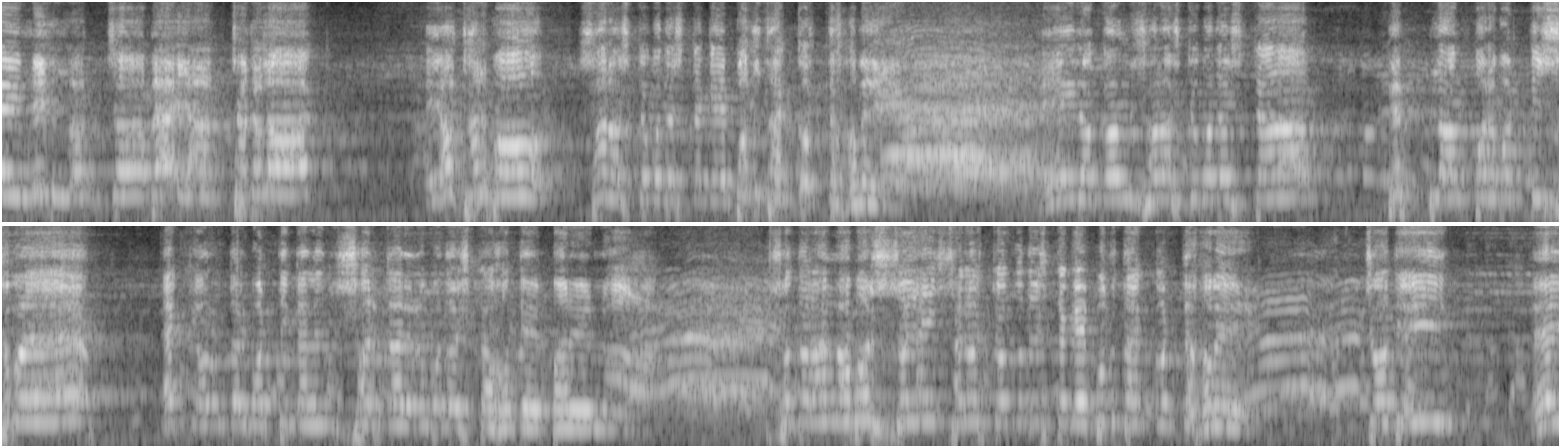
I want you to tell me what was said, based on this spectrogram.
এই নির্লজ্জ ব্যয়াত চটলক এই অথর্ব স্বরাষ্ট্র উপদেষ্টাকে পদত্যাগ করতে হবে। এই রকম স্বরাষ্ট্র উপদেষ্টা বিপ্লব পরবর্তী সময়ে একটি অন্তর্বর্তীকালীন সরকারের উপদেষ্টা হতে পারে না। সুতরাং অবশ্যই এই স্বরাষ্ট্র উপদেষ্টাকে পদত্যাগ করতে হবে। যদি এই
